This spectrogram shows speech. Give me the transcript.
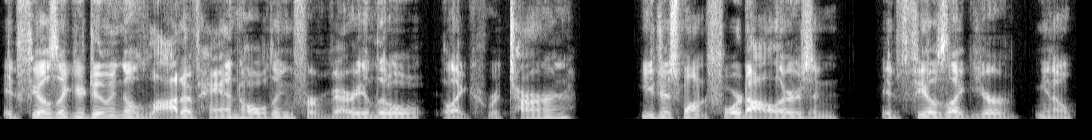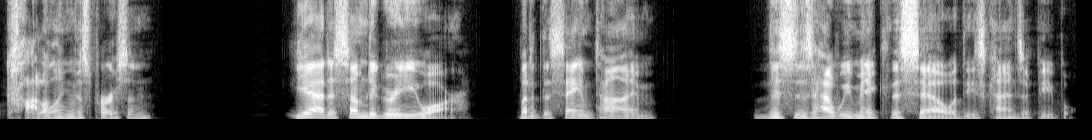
It feels like you're doing a lot of hand holding for very little like return. You just want $4 and it feels like you're, you know, coddling this person. Yeah, to some degree you are. But at the same time, this is how we make the sale with these kinds of people.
